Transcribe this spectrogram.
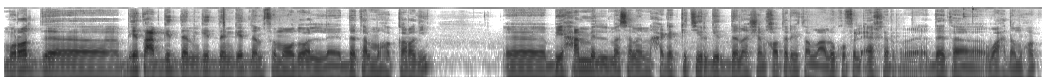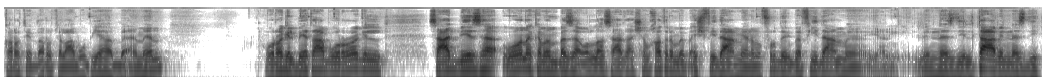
مراد آه، بيتعب جدا جدا جدا في موضوع ال data المهكرة دي. بيحمل مثلا حاجات كتير جدا عشان خاطر يطلع لكم في الآخر داتا واحدة مهكرة تقدروا تلعبوا بيها بأمان. والراجل بيتعب والراجل ساعات بيزهق وأنا كمان بزهق والله ساعات عشان خاطر ما يبقاش في دعم. يعني المفروض يبقى في دعم يعني للناس دي لتعب الناس دي.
